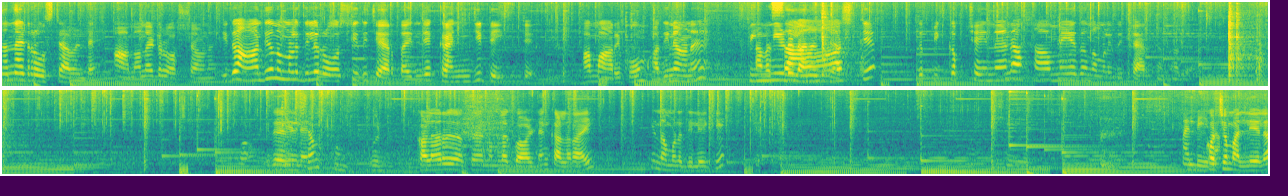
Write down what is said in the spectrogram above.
നന്നായിട്ട് റോസ്റ്റ് ആവണ്ടേ? ആ നന്നായിട്ട് റോസ്റ്റ് ആവണം. ഇത് ആദ്യം നമ്മൾ ഇതിൽ റോസ്റ്റ് ചെയ്ത് ചേർത്താൽ ഇതിന്റെ ക്രഞ്ചി ടേസ്റ്റ് ആ മാറിപ്പോവും. അതിനാണ് പിന്നീട് ലാസ്റ്റ് ഇത് പിക്കപ്പ് ചെയ്യുന്നതിന് ആ സമയത്ത് നമ്മൾ ഇത് ചേർക്കുന്നത്. ഇത് ഏകദേശം ഗുഡ് കളർ ഒക്കെ നമ്മളെ ഗോൾഡൻ കളറായി നമ്മളിതിലേക്ക് കുറച്ച് മല്ലിയില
